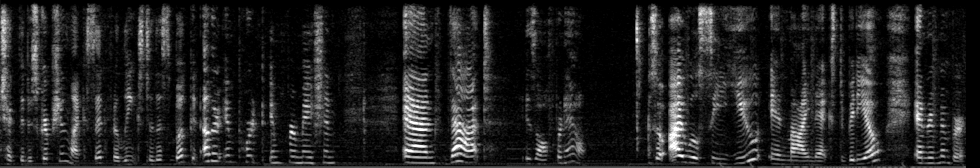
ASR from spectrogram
check the description, like I said, for links to this book and other important information. And that is all for now. So I will see you in my next video. And remember,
